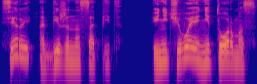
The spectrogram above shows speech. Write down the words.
Серый обиженно сопит. «И ничего я не тормоз.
